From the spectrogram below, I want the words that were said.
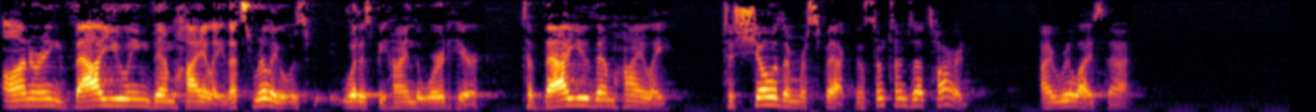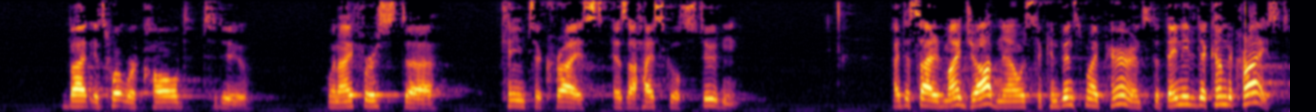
honoring, valuing them highly. That's really what, was, what is behind the word here. To value them highly. To show them respect. Now sometimes that's hard. I realize that. But it's what we're called to do when I first uh, came to Christ as a high school student, I decided my job now was to convince my parents that they needed to come to Christ.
